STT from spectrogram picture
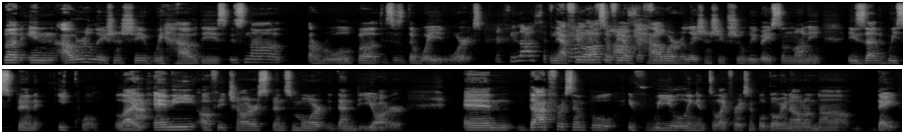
But in our relationship, we have this. It's not a rule, but this is the way it works. A philosophy Yeah, a philosophy of how our relationship should be based on money is that we spend equal. Like Yeah. any of each other spends more than the other. And that, for example, if we link into like, for example, going out on a date,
